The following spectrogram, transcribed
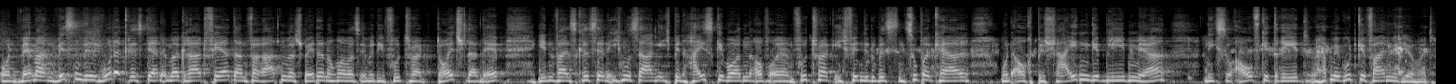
Und wenn man wissen will, wo der Christian immer gerade fährt, dann verraten wir später nochmal was über die Foodtruck Deutschland App. Jedenfalls, Christian, ich muss sagen, ich bin heiß geworden auf euren Foodtruck. Ich finde, du bist ein super Kerl und auch bescheiden geblieben, ja. Nicht so aufgedreht. Hat mir gut gefallen mit dir heute.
